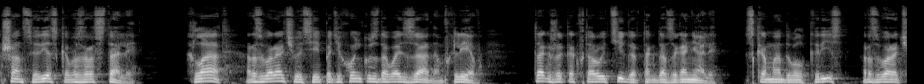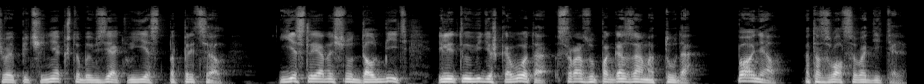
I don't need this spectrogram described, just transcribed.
шансы резко возрастали. «Хлад, разворачивайся и потихоньку сдавай задом, в хлев. Так же, как второй тигр тогда загоняли. — скомандовал Крис, разворачивая печенек, чтобы взять въезд под прицел. «Если я начну долбить, или ты увидишь кого-то, сразу по газам оттуда». «Понял», — отозвался водитель.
